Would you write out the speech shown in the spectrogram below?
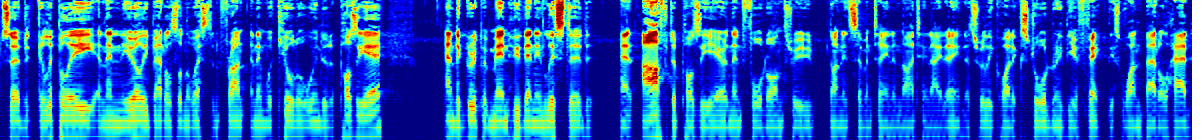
served at Gallipoli, and then the early battles on the Western Front, and then were killed or wounded at Pozières, and the group of men who then enlisted and after Pozières and then fought on through 1917 and 1918. It's really quite extraordinary the effect this one battle had.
